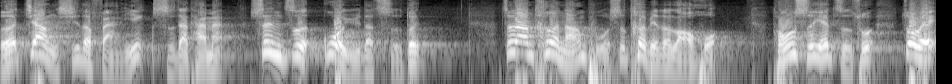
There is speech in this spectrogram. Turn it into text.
而降息的反应实在太慢，甚至过于的迟钝。这让特朗普是特别的恼火，同时也指出，作为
